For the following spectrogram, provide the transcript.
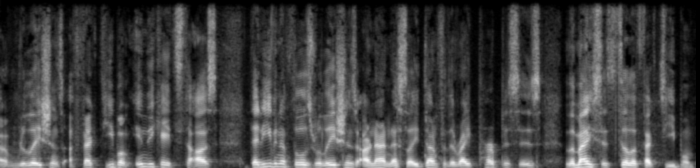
uh, relations affect Yibum indicates to us that even if those relations are not necessarily done for the right purposes, Lemais, it still affects Yibum.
